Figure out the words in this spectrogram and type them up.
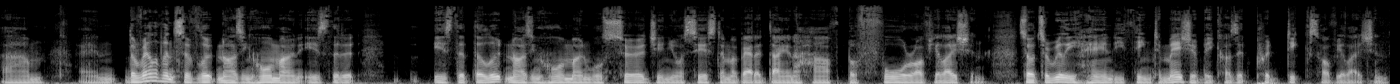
Um, and the relevance of luteinizing hormone is that it is that the luteinizing hormone will surge in your system about a day and a half before ovulation. So it's a really handy thing to measure because it predicts ovulation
